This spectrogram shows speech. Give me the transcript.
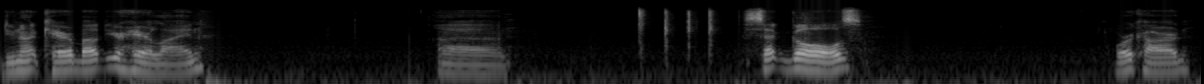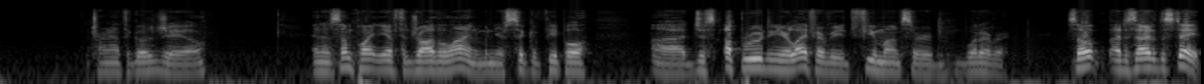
Do not care about your hairline. Uh, set goals. Work hard. Try not to go to jail. And at some point, you have to draw the line when you're sick of people uh, just uprooting your life every few months or whatever. So I decided to stay.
